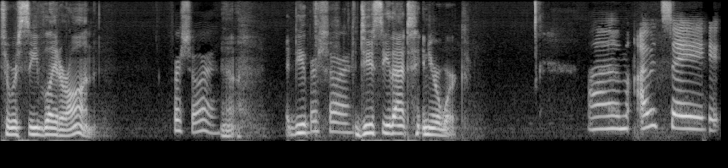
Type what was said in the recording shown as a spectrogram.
to receive later on. For sure. Yeah. Do you, For sure. Do you see that in your work? Um, I would say,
